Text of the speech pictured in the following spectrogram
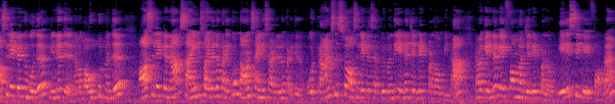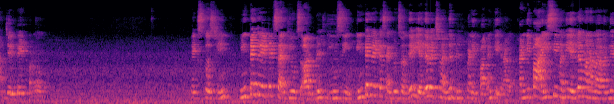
ஆசிலேட்டர்னும் போது என்னது? நமக்கு அவுட்புட் வந்து ஆசிலேட்டர்னா சைனசாய்டலும் கிடைக்கும் நான் சைனசாய்டலும் கிடைக்கும் ஒரு டிரான்சிஸ்டர் ஆசிலேட்டர் சர்க்யூட் வந்து என்ன ஜென்ரேட் பண்ணும் அப்படின்னா நமக்கு என்ன வேவ் ஃபார்ம் ஜென்ரேட் பண்ணும்? ஏசி வேவ் ஃபார்ம் ஜென்ரேட் பண்ணும். Next question integrated circuits are built using integrated circuits வந்து எதை வச்சு வந்து பில்ட் பண்ணிருப்பாங்கன்னு கேக்குறாங்க. கண்டிப்பா ஐசி வந்து எதுல நம்ம வந்து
